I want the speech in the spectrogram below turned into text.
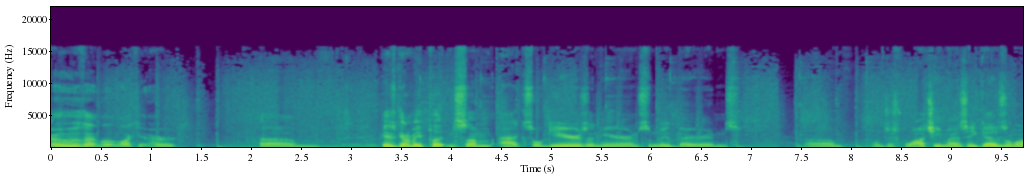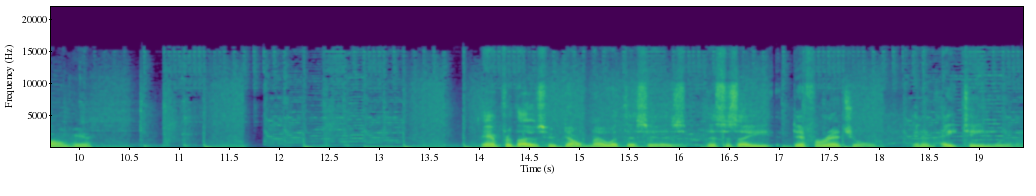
Oh, that looked like it hurt. Um, he's gonna be putting some axle gears in here and some new bearings. Um, we'll just watch him as he goes along here. And for those who don't know what this is, this is a differential in an 18 wheeler.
